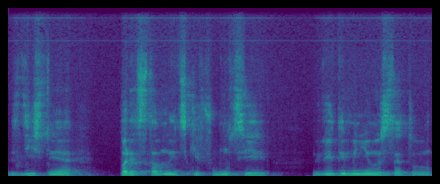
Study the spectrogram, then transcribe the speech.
здійснює представницькі функції від імені університету,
